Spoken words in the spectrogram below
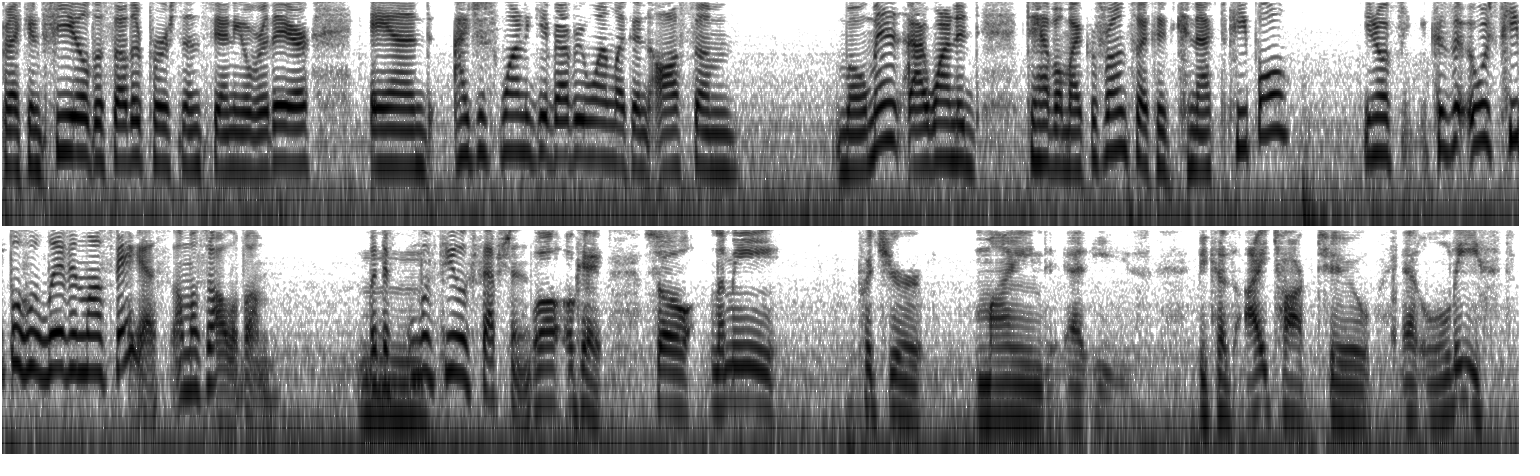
but I can feel this other person standing over there and I just want to give everyone like an awesome moment. I wanted to have a microphone so I could connect people. You know, because it was people who live in Las Vegas, almost all of them, but with a, with few exceptions. Well, okay. So let me put your mind at ease because I talked to at least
